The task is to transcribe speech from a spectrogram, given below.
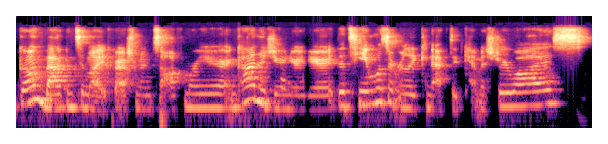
going back into my freshman sophomore year and kind of junior year, the team wasn't really connected chemistry wise.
